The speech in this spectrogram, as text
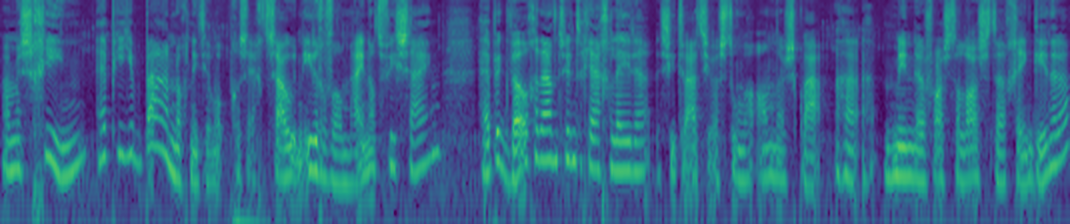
Maar misschien heb je je baan nog niet helemaal opgezegd. Zou in ieder geval mijn advies zijn. Heb ik wel gedaan 20 jaar geleden. De situatie was toen wel anders qua minder vaste lasten, geen kinderen.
